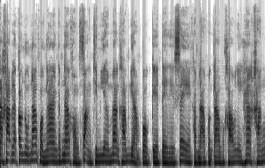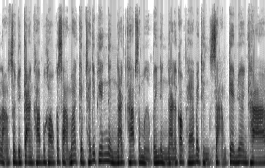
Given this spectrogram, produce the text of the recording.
นะครับแล้วก็ดูด้าผลงานครับหน้าของฝั่งทีมเยือนบ้างครับอย่างโปรเกเตเนเซ่ครับนะผลการพวกเขาใน 5 ครั้งหลังสุดกันครับพวกเขาก็สามารถเก็บใช้ได้เพียง 1 นัดครับเสมอไป 1 นัดแล้วก็แพ้ไปถึง 3 เกมด้วยกันครับ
